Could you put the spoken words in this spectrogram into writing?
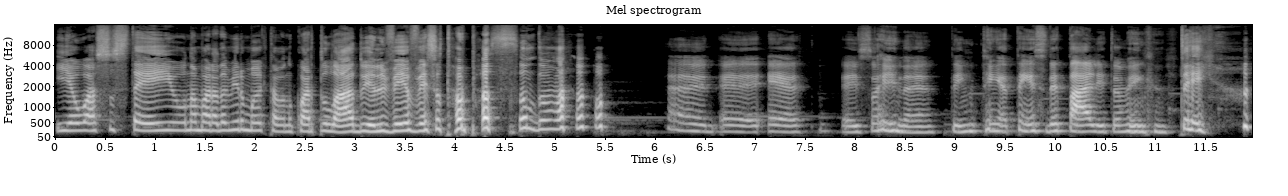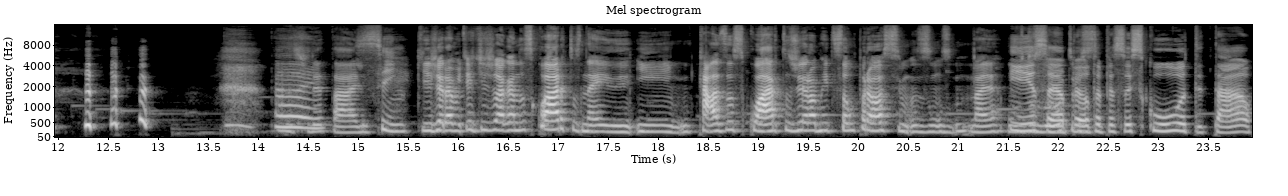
E eu assustei o namorado da minha irmã, que tava no quarto do lado, e ele veio ver se eu tava passando mal. É, é, é, é isso aí, né? Tem, tem, tem esse detalhe também. Tem. Ai. detalhe. Sim. Que geralmente a gente joga nos quartos, né? E, e em casa os quartos geralmente são próximos, uns, né? Uns Isso, dos é, a outra pessoa escuta e tal.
